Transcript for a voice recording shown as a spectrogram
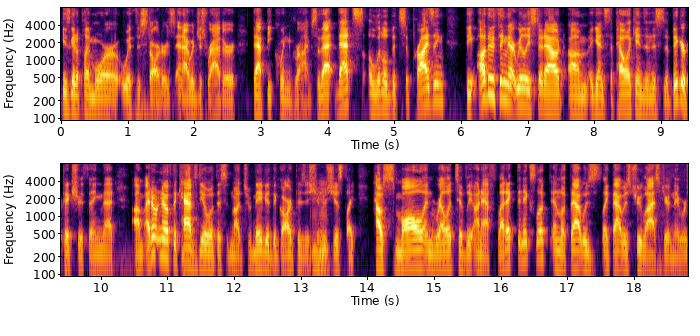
he's going to play more with the starters. And I would just rather that be Quinn Grimes. So that that's a little bit surprising. The other thing that really stood out um, against the Pelicans, and this is a bigger picture thing that um, I don't know if the Cavs deal with this as much, but maybe the guard position mm-hmm. was just like how small and relatively unathletic the Knicks looked. And look, that was like that was true last year, and they were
